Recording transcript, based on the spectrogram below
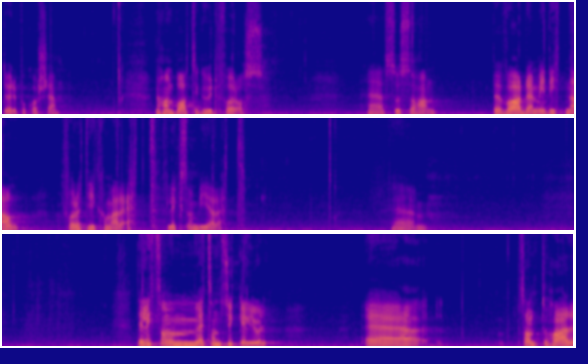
døde på korset, når han ba til Gud for oss. Eh, så sa han, 'Bevar dem i ditt navn, for at de kan være ett, liksom vi er ett'. Eh, det er litt som et sånt sykkelhjul. Eh, sant? Du har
